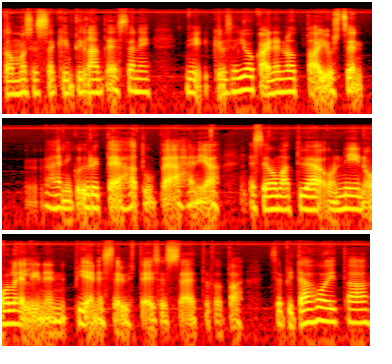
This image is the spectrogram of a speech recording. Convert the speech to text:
tuommoisessakin tilanteessa niin, niin kyllä se jokainen ottaa just sen vähän niin kuin yrittäjähatun päähän ja, ja se oma työ on niin oleellinen pienessä yhteisössä, että tota, se pitää hoitaa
